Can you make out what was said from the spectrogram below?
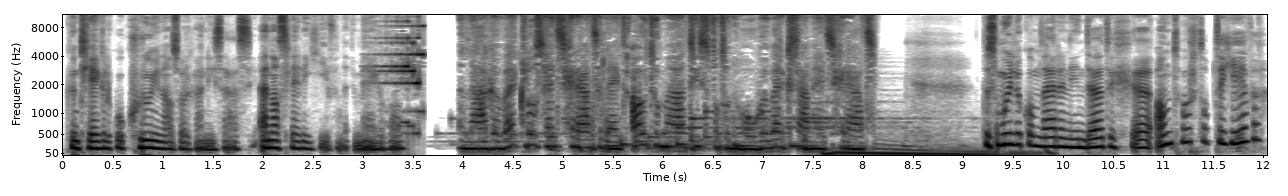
kun je eigenlijk ook groeien als organisatie. En als leidinggevende in mijn geval. Een lage werkloosheidsgraad leidt automatisch tot een hoge werkzaamheidsgraad. Het is moeilijk om daar een eenduidig uh, antwoord op te geven.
